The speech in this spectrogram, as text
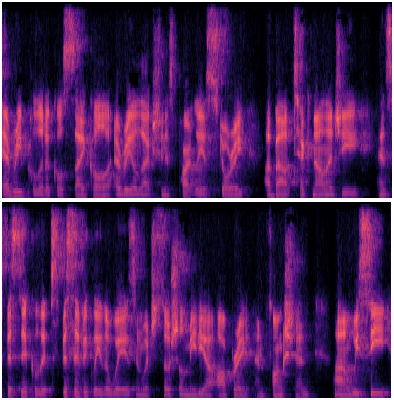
every political cycle, every election is partly a story about technology and specifically, specifically the ways in which social media operate and function. Uh, we see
